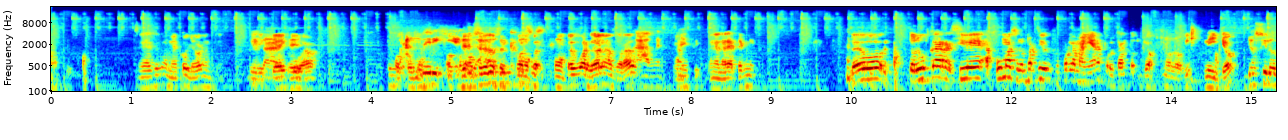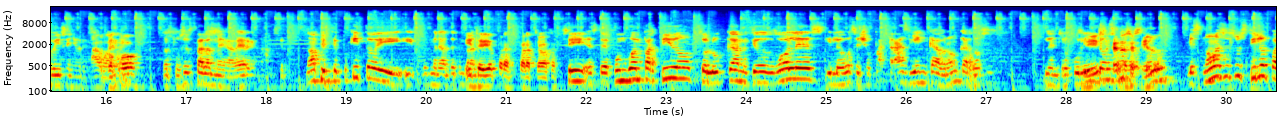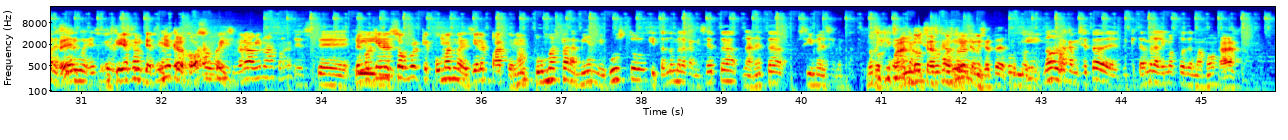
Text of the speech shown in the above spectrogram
Mira, ese con Michael Jordan, que dirigía Ah, y jugaba. O Ah, como, como, como, como, Pep Guardiola en los dorados. Ah, bueno, ahí sí. en el área técnica. Luego, Toluca recibe a Pumas en un partido que fue por la mañana, por lo tanto, yo no lo vi, ni yo. Yo sí lo vi, señores. Ah, Tampoco- Me puse hasta las mega vergas. No, pisteé un poquito y, y, pues me levanté Y temprano. te dio para, para trabajar. Sí, este, fue un buen partido. Toluca metió dos goles y luego se echó para atrás bien cabrón. Cardoso le entró culito. Sí, ese no es no, ese es su estilo al parecer, güey. Es que ya se tiene que lo corran, güey. Si no le va bien, no va a correr. Este, Tengo y- aquí en el software que Pumas merecía el empate, ¿no? Pumas para mí, a mi gusto, quitándome la camiseta, la neta, sí merecía el empate. No te quites la ¿Cuándo te has camiseta, puesto la camiseta de Pumas? No, la camiseta de, de quitarme la lima, pues de mamón. Ah,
